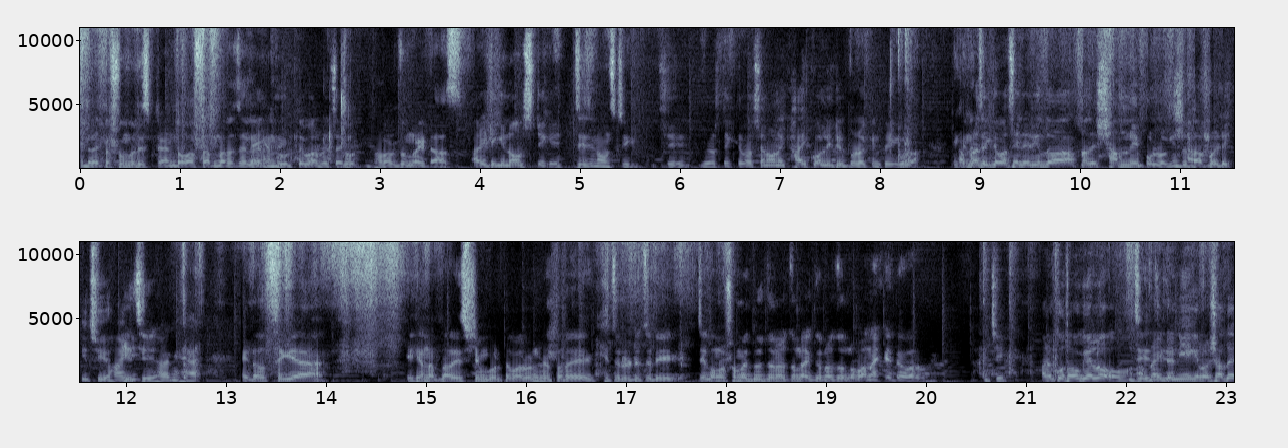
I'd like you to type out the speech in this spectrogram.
এটার একটা সুন্দর স্ট্যান্ডও আছে আপনারা চাইলে এখানে ধরতে পারবে চাইলে। ধ- ধরার জন্য এটা আছে। আর এটা কি নন স্টিকে জি জি নন স্টিক জি দেখতে পাচ্ছেন অনেক হাই কোয়ালিটির প্রোডাক্ট কিন্তু এগুলো। আপনারা দেখতে পাচ্ছেন এটা কিন্তু আপনাদের সামনেই পড়ল কিন্তু তারপর এটা কিছুই হয়নি। কিছুই হয়নি হ্যাঁ। এটা হচ্ছে গিয়া এখানে আপনারা স্টিম করতে পারবেন ভেতরে খিচুড়ি টিচুড়ি যে কোনো সময় দুজনের জন্য একজনের জন্য বানায় খেতে পারবেন। জি। মানে কোথাও গেল আপনার এটা নিয়ে গেল সাথে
